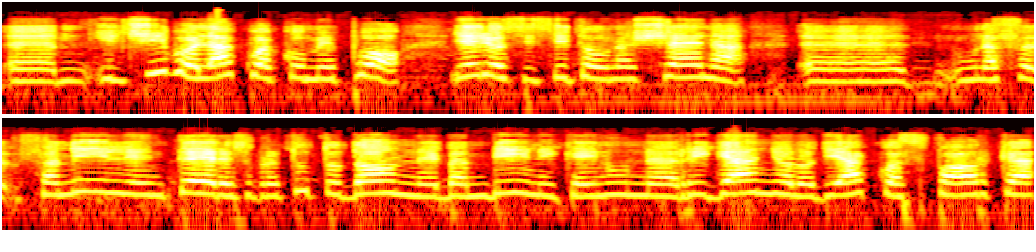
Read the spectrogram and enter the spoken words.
eh, il cibo e l'acqua come può. Ieri ho assistito a una scena, eh, una fa- famiglie intere, soprattutto donne e bambini, che in un rigagnolo di acqua sporca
